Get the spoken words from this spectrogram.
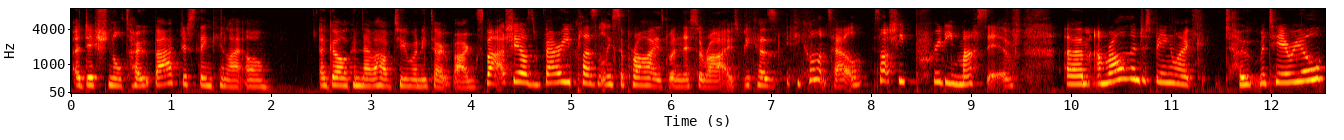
additional tote bag, just thinking like, oh, a girl can never have too many tote bags. But actually I was very pleasantly surprised when this arrived because if you can't tell, it's actually pretty massive. Um, and rather than just being like tote material,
